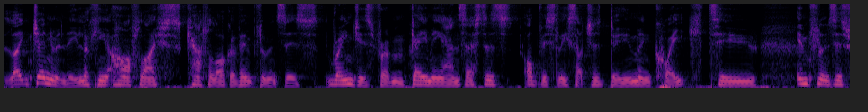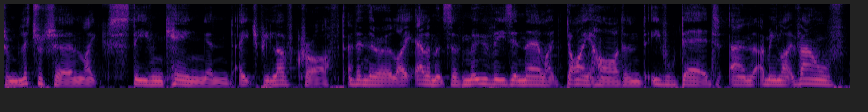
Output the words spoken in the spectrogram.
like genuinely looking at Half-Life's catalogue of influences ranges from gaming ancestors, obviously such as Doom and Quake, to influences from literature and like Stephen King and H.P. Lovecraft. And then there are like elements of movies in there like Die Hard and Evil Dead. And I mean like Valve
